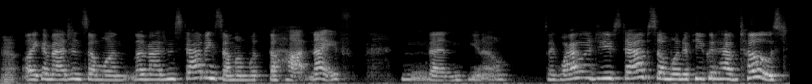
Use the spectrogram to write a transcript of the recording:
Yeah. Like, imagine someone, imagine stabbing someone with the hot knife. Then, you know, it's like, why would you stab someone if you could have toast?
